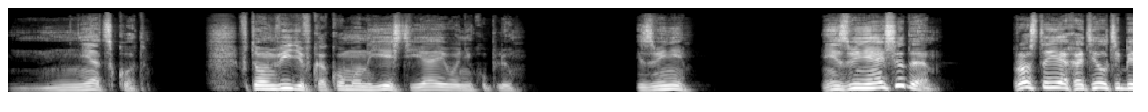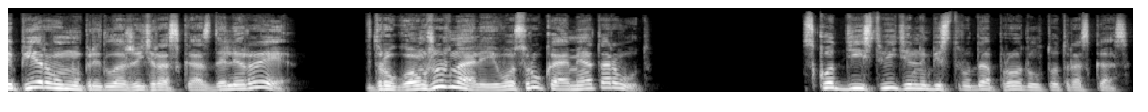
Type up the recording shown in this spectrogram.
Нет, Скотт. В том виде, в каком он есть, я его не куплю. Извини. Не извиняйся, Дэн. Просто я хотел тебе первому предложить рассказ Дель Рея. В другом журнале его с руками оторвут. Скотт действительно без труда продал тот рассказ.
